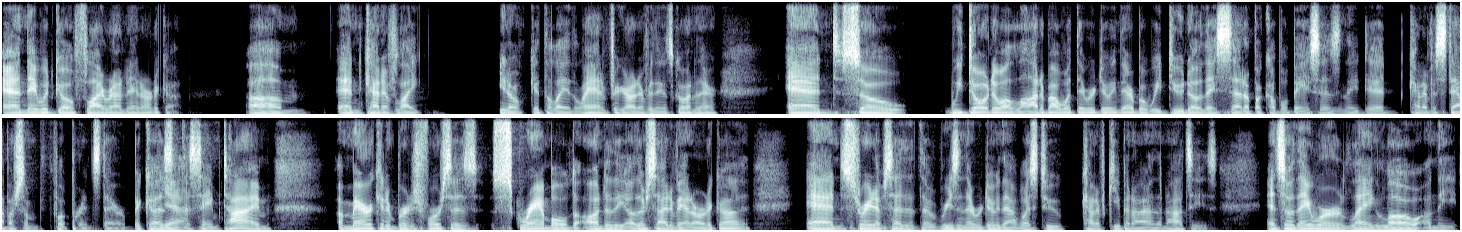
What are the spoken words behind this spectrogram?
and they would go fly around Antarctica, um, and kind of like, you know, get the lay of the land, figure out everything that's going on there. And so we don't know a lot about what they were doing there, but we do know they set up a couple bases and they did kind of establish some footprints there because Yeah. at the same time, American and British forces scrambled onto the other side of Antarctica and straight up said that the reason they were doing that was to kind of keep an eye on the Nazis. And so they were laying low on the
